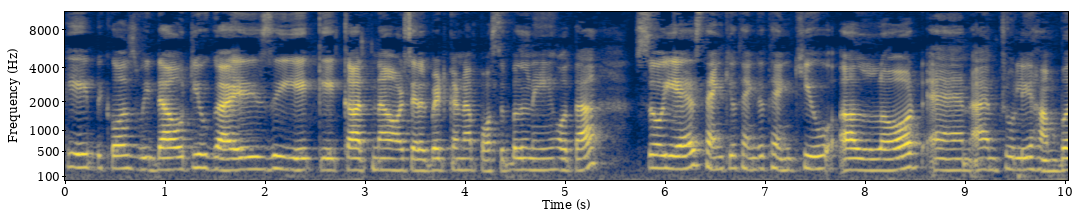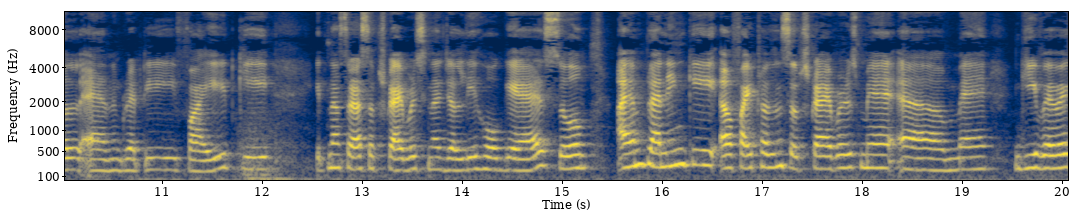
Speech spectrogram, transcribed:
Cake because without you guys ये केक काटना और सेलिब्रेट करना पॉसिबल नहीं होता। So yes thank you thank you thank you a lot and I am truly humble and gratified कि इतना सारा सब्सक्राइबर्स इतना जल्दी हो गया है। सो आई एम प्लानिंग कि फाइव थाउज़ेंड सब्सक्राइबर्स में uh, मैं गिव अवे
